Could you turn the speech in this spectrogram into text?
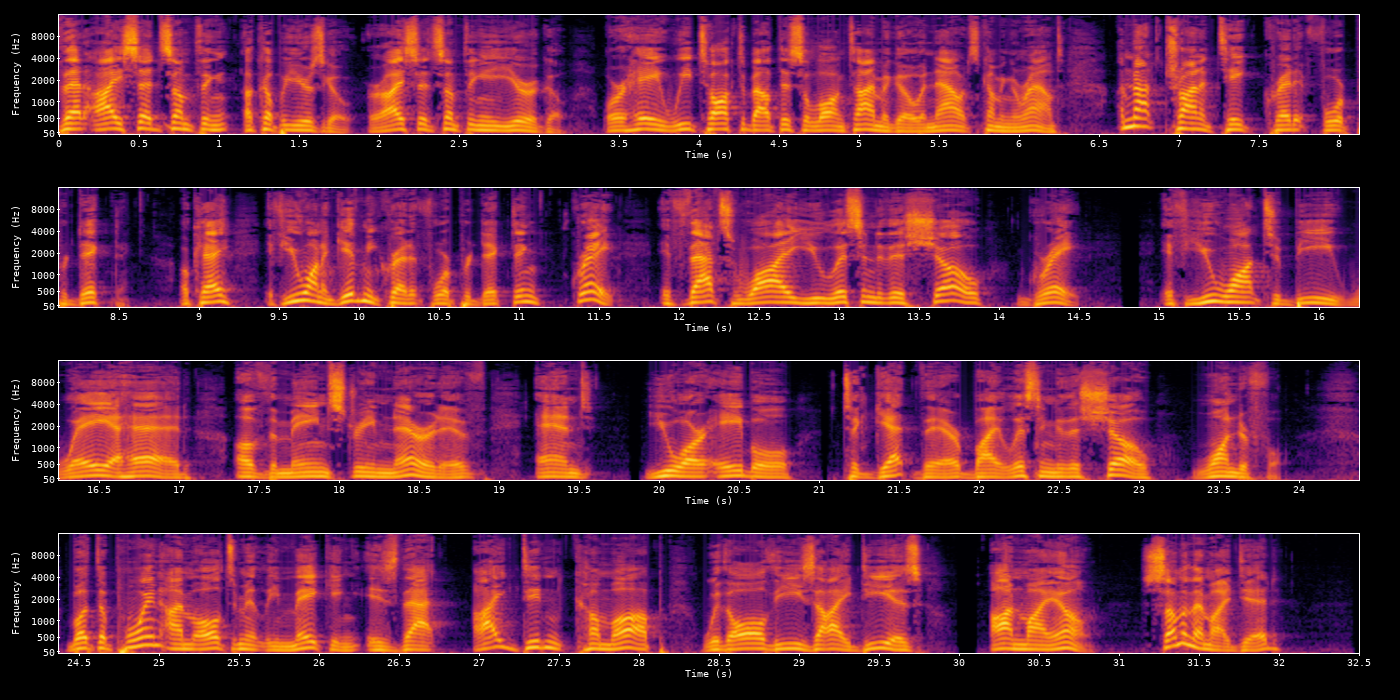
that I said something a couple years ago, or I said something a year ago, or hey, we talked about this a long time ago and now it's coming around, I'm not trying to take credit for predicting. Okay. If you want to give me credit for predicting, great. If that's why you listen to this show, great. If you want to be way ahead of the mainstream narrative and you are able to get there by listening to this show, wonderful. But the point I'm ultimately making is that I didn't come up with all these ideas on my own. Some of them I did.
